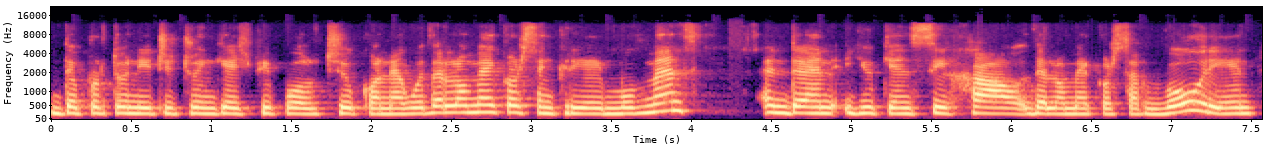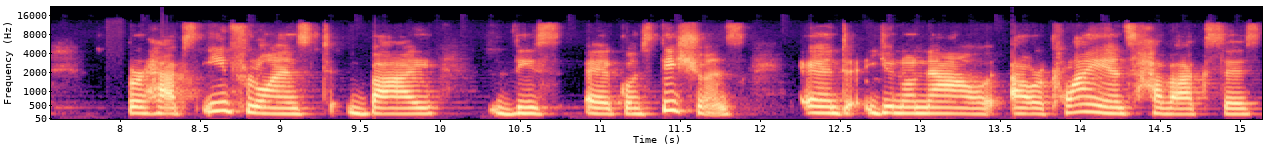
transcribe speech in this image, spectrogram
the opportunity to engage people to connect with the lawmakers and create movements. And then you can see how the lawmakers are voting perhaps influenced by these uh, constituents. And you know now our clients have access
